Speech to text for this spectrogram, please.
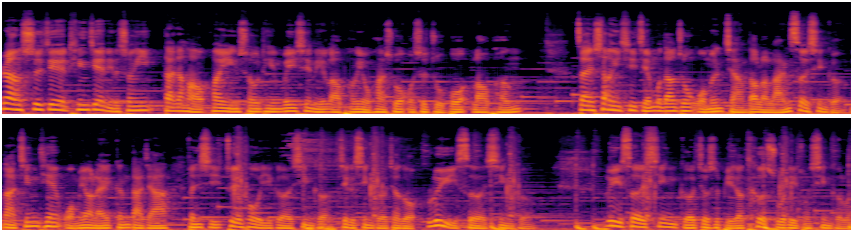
让世界听见你的声音。大家好，欢迎收听微信里老朋友话说，我是主播老彭。在上一期节目当中，我们讲到了蓝色性格，那今天我们要来跟大家分析最后一个性格，这个性格叫做绿色性格。绿色性格就是比较特殊的一种性格了。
